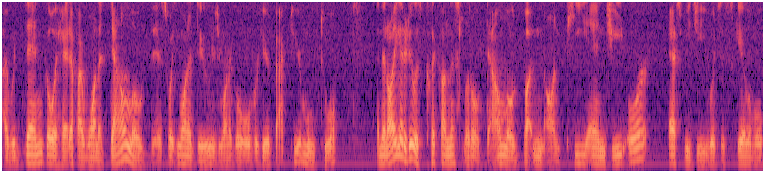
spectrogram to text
I would then go ahead, if I want to download this, what you want to do is you want to go over here back to your Move tool. And then all you got to do is click on this little download button on PNG or SVG, which is scalable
